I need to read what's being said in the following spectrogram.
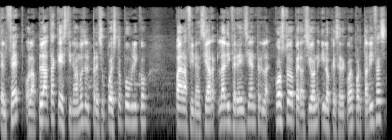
del FED o la plata que destinamos del presupuesto público para financiar la diferencia entre el costo de operación y lo que se recoge por tarifas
